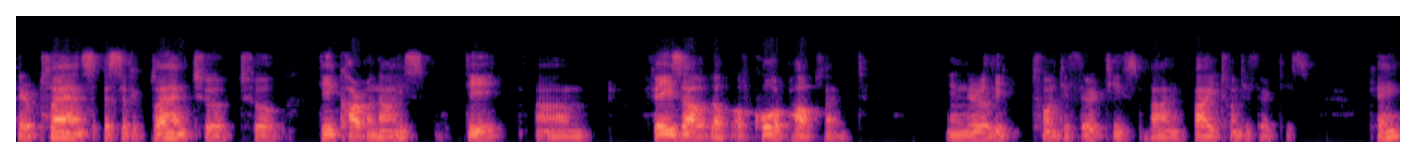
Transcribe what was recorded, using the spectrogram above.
their plan, specific plan to, to decarbonize, the um, phase out of, of coal power plant. in early 2030s by, by 2030s, okay?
